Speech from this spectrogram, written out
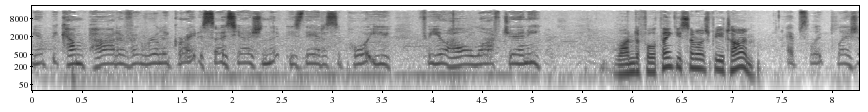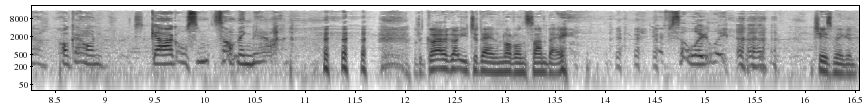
you know, become part of a really great association that is there to support you for your whole life journey. Wonderful. Thank you so much for your time. Absolute pleasure. I'll go and gargle some, something now. Glad I got you today and not on Sunday. Absolutely. Cheers, Megan.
